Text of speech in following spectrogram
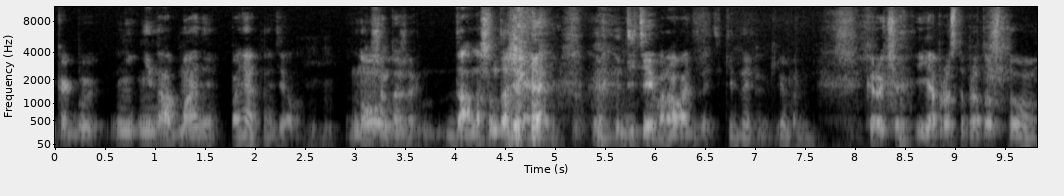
как бы не на обмане, понятное дело. Но, На шантаже. Да, на шантаже. Детей воровать, блядь, киднеппинг, ебаный. Короче, я просто про то, что...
